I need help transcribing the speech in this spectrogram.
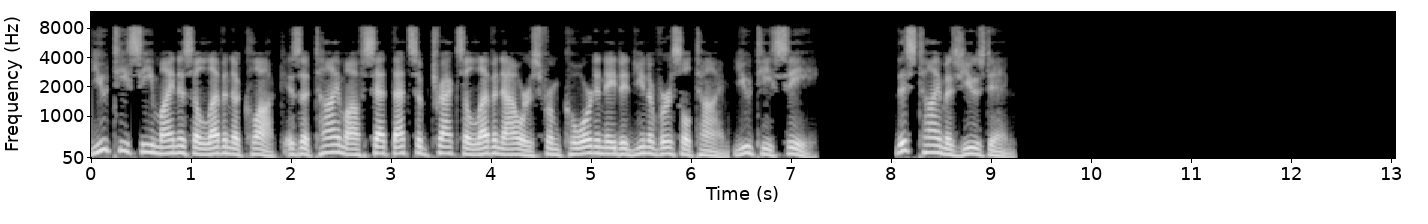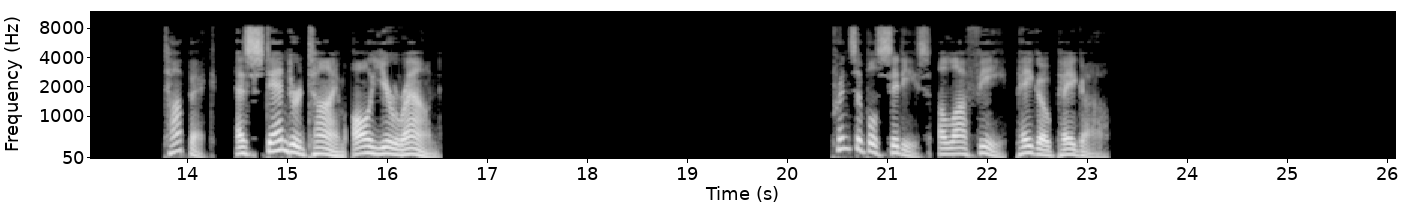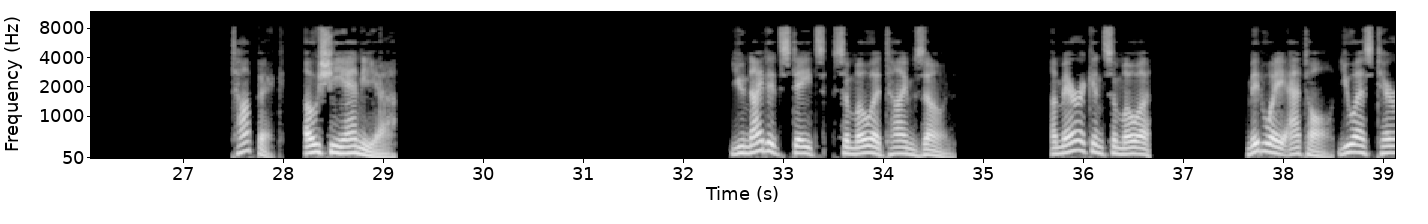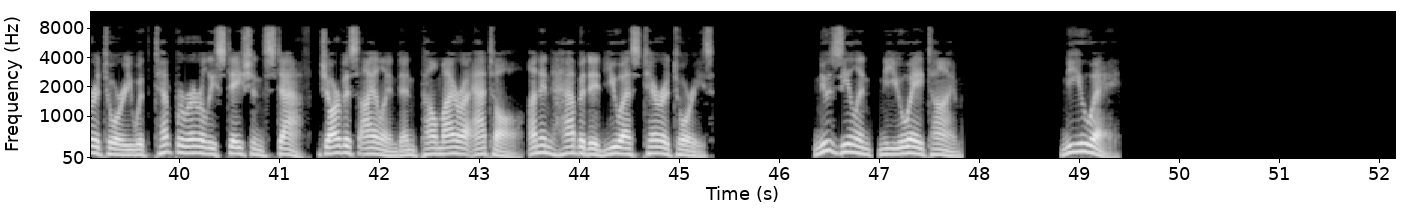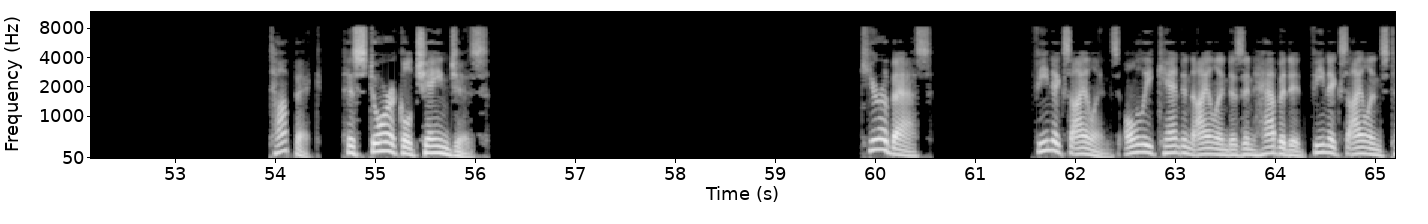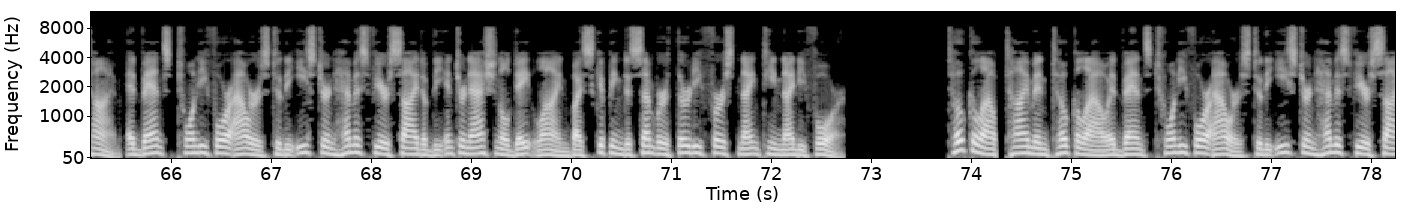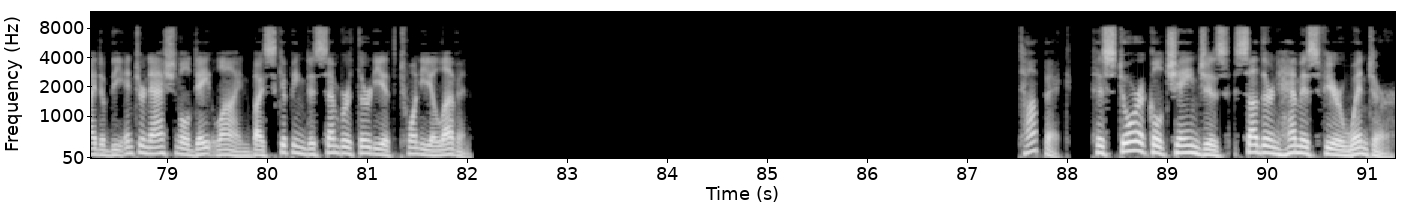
UTC-11 o'clock is a time offset that subtracts 11 hours from Coordinated Universal Time (UTC). This time is used in As standard time all year round. Principal cities: Alofi, Pago Pago. Oceania. United States, Samoa time zone. American Samoa. Midway Atoll US territory with temporarily stationed staff, Jarvis Island and Palmyra Atoll uninhabited US territories. New Zealand, Niue time. Niue. Topic Historical changes. Kiribati Phoenix Islands only Canton Island is inhabited Phoenix Islands time advanced 24 hours to the Eastern Hemisphere side of the International Date Line by skipping December 31, 1994. Tokelau – Time in Tokelau advanced 24 hours to the Eastern Hemisphere side of the International Date Line by skipping December 30, 2011. Historical changes Southern Hemisphere winter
